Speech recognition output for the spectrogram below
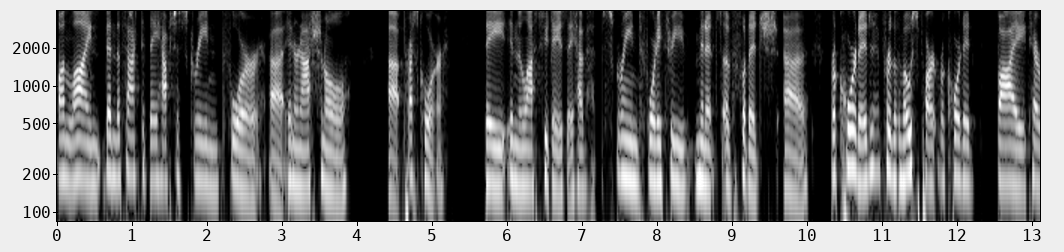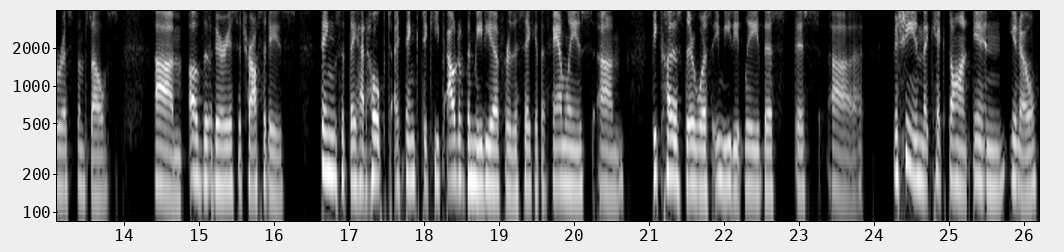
online than the fact that they have to screen for uh, international uh, press corps. They in the last few days they have screened 43 minutes of footage uh, recorded for the most part recorded by terrorists themselves um, of the various atrocities, things that they had hoped, I think, to keep out of the media for the sake of the families, um, because there was immediately this this uh, machine that kicked on in, you know,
